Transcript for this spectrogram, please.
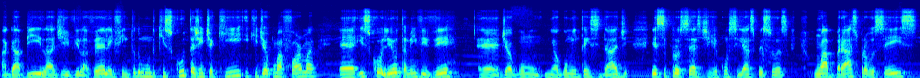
a Gabi lá de Vila Velha, enfim, todo mundo que escuta a gente aqui e que de alguma forma é, escolheu também viver é, de algum, em alguma intensidade esse processo de reconciliar as pessoas. Um abraço para vocês.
